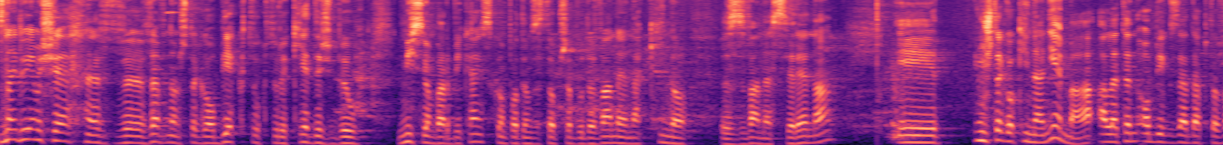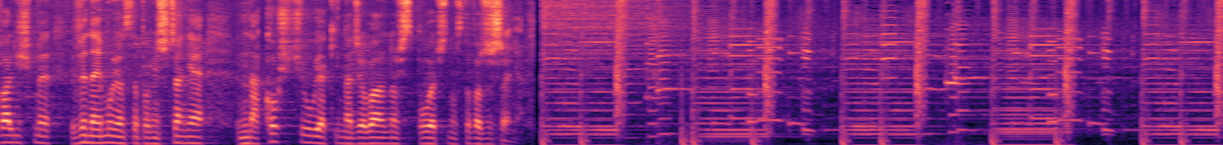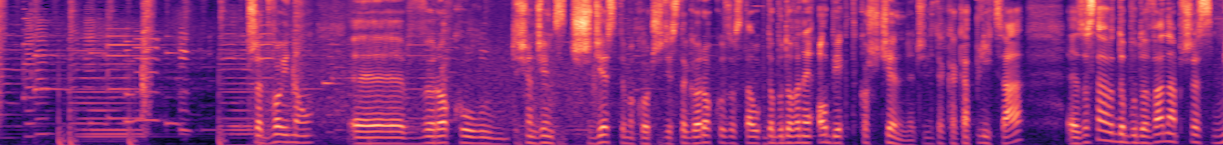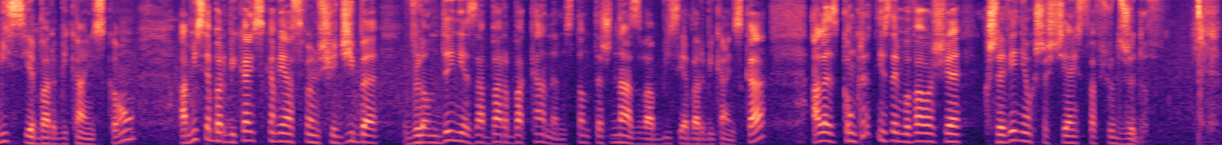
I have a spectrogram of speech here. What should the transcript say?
Znajdujemy się w, wewnątrz tego obiektu, który kiedyś był misją barbikańską, potem został przebudowany na kino zwane Syrena. I już tego kina nie ma, ale ten obiekt zaadaptowaliśmy, wynajmując to pomieszczenie na kościół, jak i na działalność społeczną stowarzyszenia. Przed wojną w roku 1930, około 30 roku, został dobudowany obiekt kościelny, czyli taka kaplica. E, została dobudowana przez misję barbikańską, a misja barbikańska miała swoją siedzibę w Londynie za Barbakanem, stąd też nazwa misja barbikańska, ale konkretnie zajmowała się krzewieniem chrześcijaństwa wśród Żydów.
